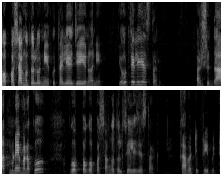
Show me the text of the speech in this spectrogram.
గొప్ప సంగతులు నీకు తెలియజేయును అని. ఎవరు తెలియజేస్తారు? పరిశుద్ధాత్ముడే మనకు గొప్ప గొప్ప సంగతులు తెలియజేస్తాడు. కాబట్టి ప్రియబిడ్డ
